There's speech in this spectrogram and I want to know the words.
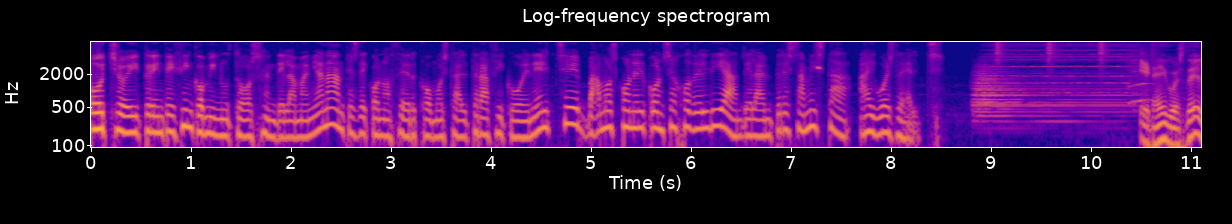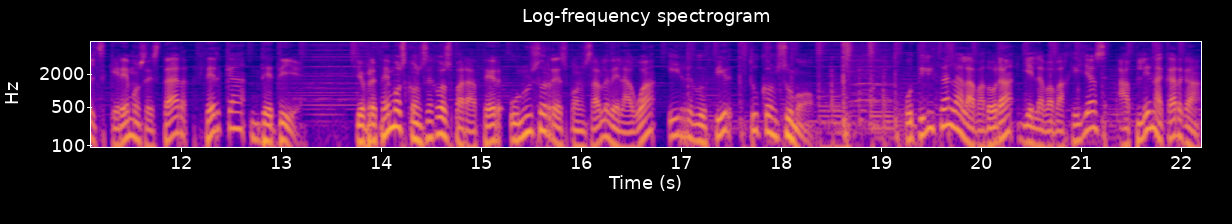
8 y 35 minutos de la mañana, antes de conocer cómo está el tráfico en Elche, vamos con el consejo del día de la empresa mixta iWest de. En iWest de queremos estar cerca de ti. Te ofrecemos consejos para hacer un uso responsable del agua y reducir tu consumo. Utiliza la lavadora y el lavavajillas a plena carga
